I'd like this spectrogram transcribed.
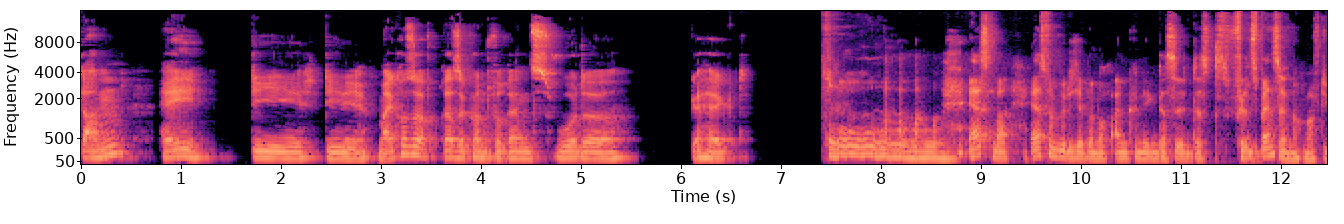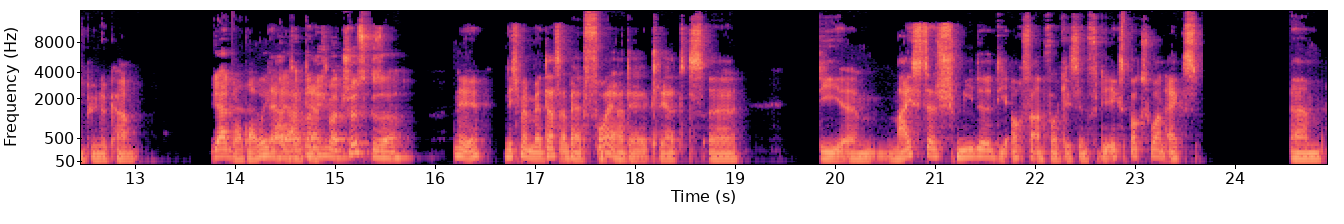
dann, hey, die, die Microsoft-Pressekonferenz wurde gehackt. Oh. Erstmal, erstmal würde ich aber noch ankündigen, dass, dass Phil Spencer nochmal auf die Bühne kam. Ja, Ja, der, da bin ich der hat hat- noch nicht mal Tschüss gesagt. Nee, nicht mal mehr das, aber er hat vorher hat er erklärt, dass äh, die ähm, Meisterschmiede, die auch verantwortlich sind für die Xbox One X, ähm,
